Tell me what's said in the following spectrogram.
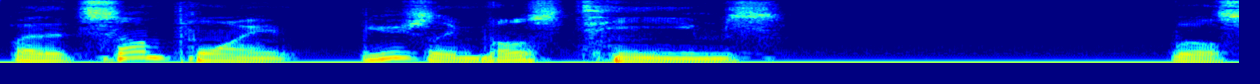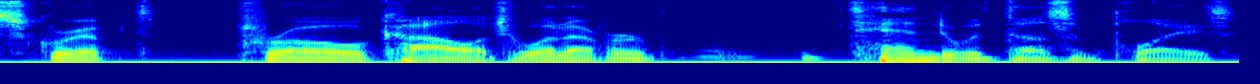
but at some point, usually most teams will script pro, college, whatever, 10 to a dozen plays.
